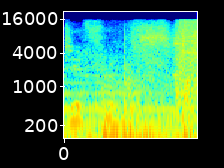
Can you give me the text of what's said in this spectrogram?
Difference.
